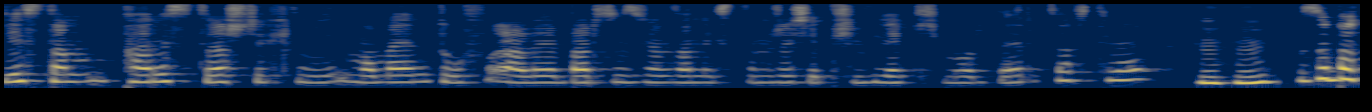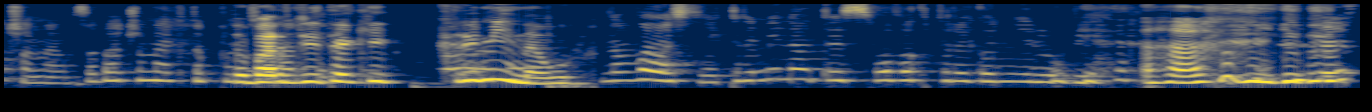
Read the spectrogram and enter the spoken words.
Jest tam parę strasznych momentów, ale bardziej związanych z tym, że się przywija jakiś morderca w tle. Mhm. Zobaczymy, zobaczymy jak to To pójdzie. bardziej na tym. taki kryminał. No właśnie, kryminał to jest słowo, którego nie lubię. Aha. To jest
